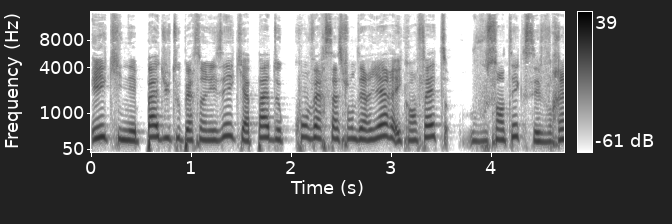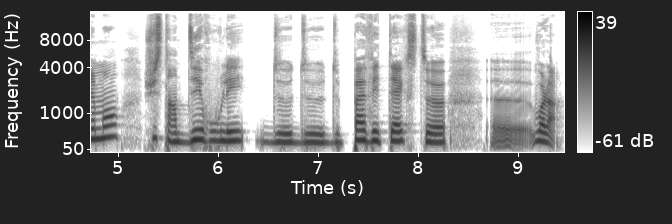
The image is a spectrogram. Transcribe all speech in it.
et qui n'est pas du tout personnalisé, et qu'il n'y a pas de conversation derrière, et qu'en fait, vous sentez que c'est vraiment juste un déroulé de, de, de pavé texte, euh, euh voilà.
